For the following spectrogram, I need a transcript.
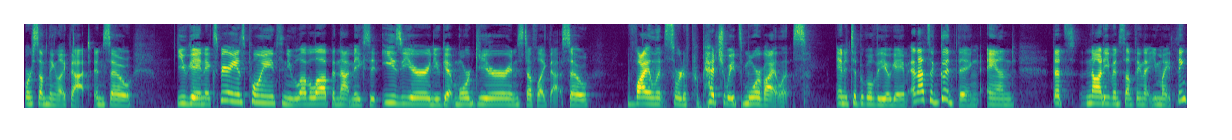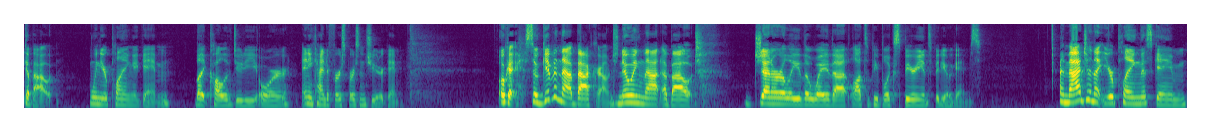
or something like that. And so you gain experience points and you level up and that makes it easier and you get more gear and stuff like that. So violence sort of perpetuates more violence in a typical video game, and that's a good thing. And that's not even something that you might think about when you're playing a game like Call of Duty or any kind of first person shooter game. Okay, so given that background, knowing that about generally the way that lots of people experience video games, imagine that you're playing this game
